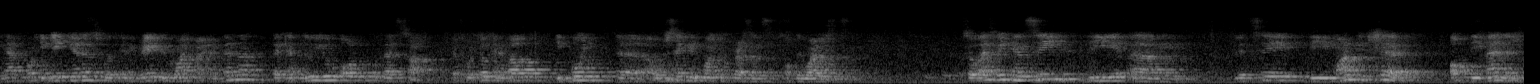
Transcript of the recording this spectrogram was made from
We have 48 units with integrated Wi-Fi antenna that can do you all of that stuff. If we're talking about the point uh, or single point of presence of the wireless system. So as we can see, the um, let's say the market share of the managed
